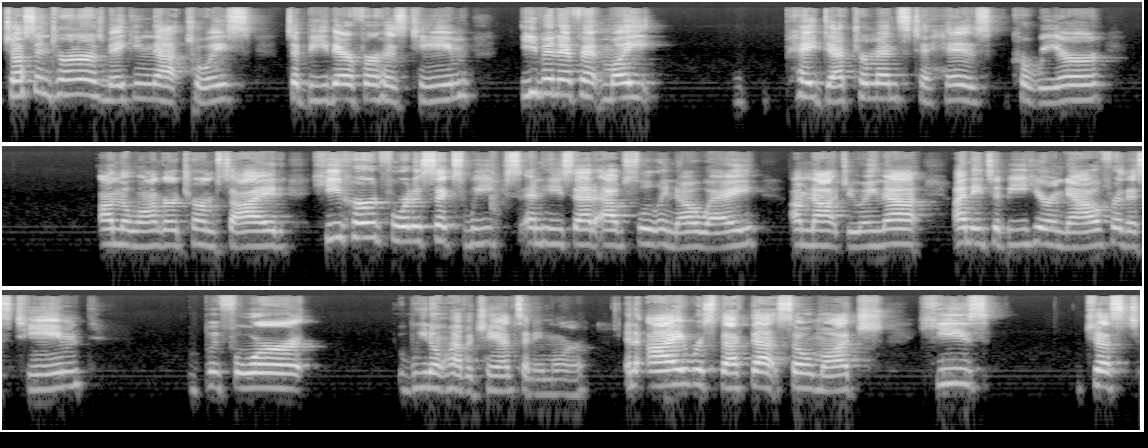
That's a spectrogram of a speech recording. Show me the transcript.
Justin Turner is making that choice to be there for his team, even if it might pay detriments to his career on the longer term side. He heard four to six weeks and he said, absolutely no way. I'm not doing that. I need to be here now for this team. before we don't have a chance anymore. And I respect that so much. He's just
